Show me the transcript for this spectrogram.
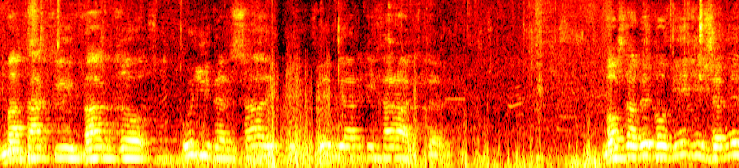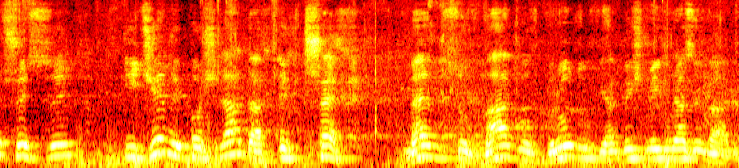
ma taki bardzo uniwersalny wymiar i charakter. Można by powiedzieć, że my wszyscy idziemy po śladach tych trzech mędrców, magów, królów, jakbyśmy ich nazywali.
